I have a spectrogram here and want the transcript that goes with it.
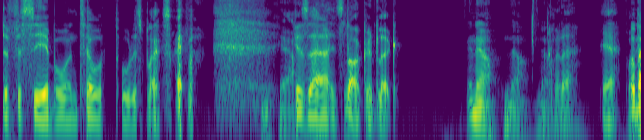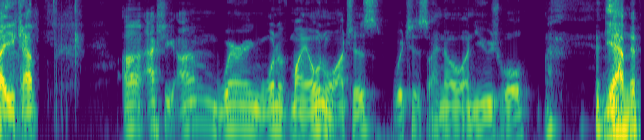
the foreseeable until all this blows over Yeah. because uh, it's not a good look. No, no, no. But uh, yeah, what about you, Cam? Uh, actually, I'm wearing one of my own watches, which is I know unusual. Yeah.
